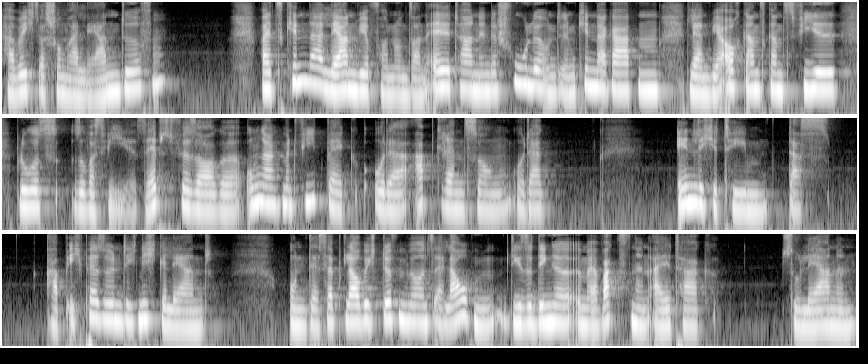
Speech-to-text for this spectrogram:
habe ich das schon mal lernen dürfen? Weil als Kinder lernen wir von unseren Eltern in der Schule und im Kindergarten, lernen wir auch ganz, ganz viel. Bloß sowas wie Selbstfürsorge, Umgang mit Feedback oder Abgrenzung oder ähnliche Themen, das habe ich persönlich nicht gelernt. Und deshalb glaube ich, dürfen wir uns erlauben, diese Dinge im Erwachsenenalltag zu lernen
